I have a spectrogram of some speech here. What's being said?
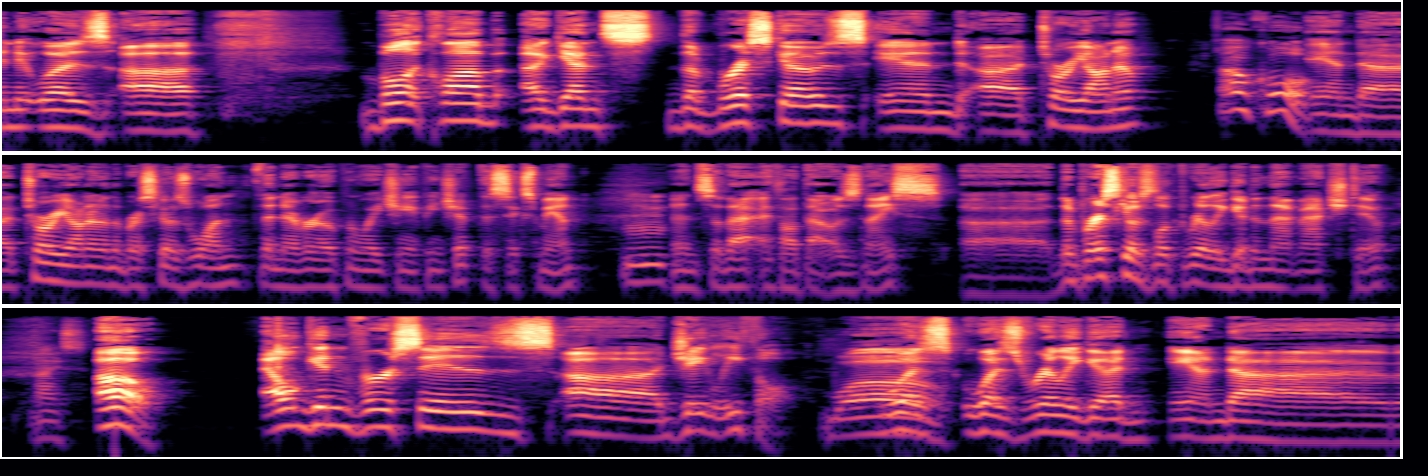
and it was uh Bullet Club against the Briscoes and uh Toru Yano Oh, cool. and uh, Toru Yano and the Briscoes won the Never Open Weight Championship, the six man, Mhm. and so that I thought that was nice. Uh, the Briscoes looked really good in that match too. nice. Oh, Elgin versus uh, Jay Lethal Whoa. was was really good, and uh,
